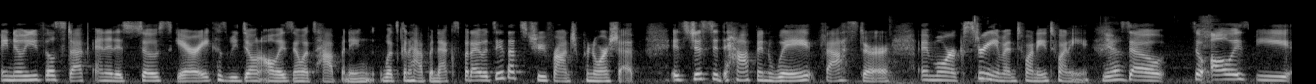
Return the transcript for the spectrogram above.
I know you feel stuck and it is so scary because we don't always know what's happening, what's going to happen next. But I would say that's true for entrepreneurship. It's just it happened way faster and more extreme in 2020. Yeah. So so always be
